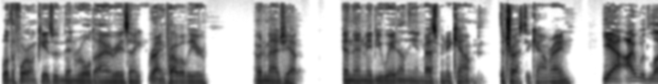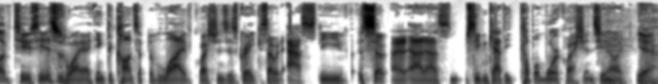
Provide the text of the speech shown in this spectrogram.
Well, the four hundred one ks would then roll to IRAs, I Right. probably, or I would imagine, Yep. and then maybe wait on the investment account, the trust account, right? Yeah, I would love to see. This is why I think the concept of live questions is great because I would ask Steve, so I'd, I'd ask Steve and Kathy a couple more questions. You know, Hmm. like, yeah,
